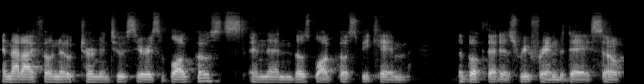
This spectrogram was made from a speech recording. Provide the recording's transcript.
And that iPhone note turned into a series of blog posts. And then those blog posts became the book that is Reframe the Day. So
